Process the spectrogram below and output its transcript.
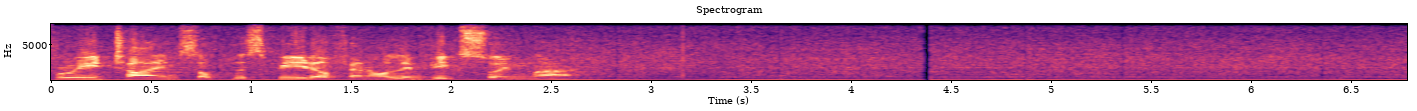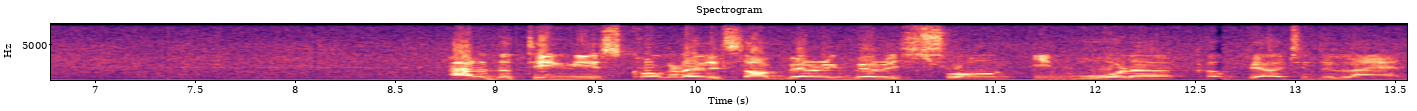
three times of the speed of an Olympic swimmer. Another thing is crocodiles are very very strong in water compared to the land.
